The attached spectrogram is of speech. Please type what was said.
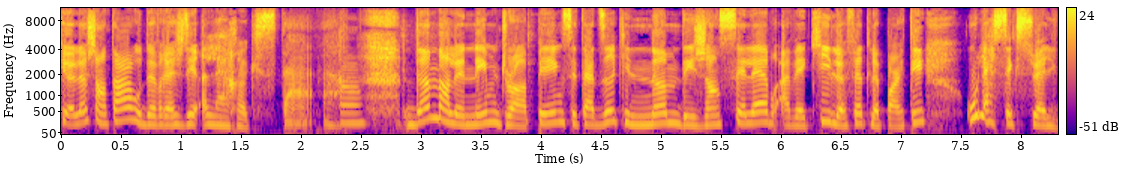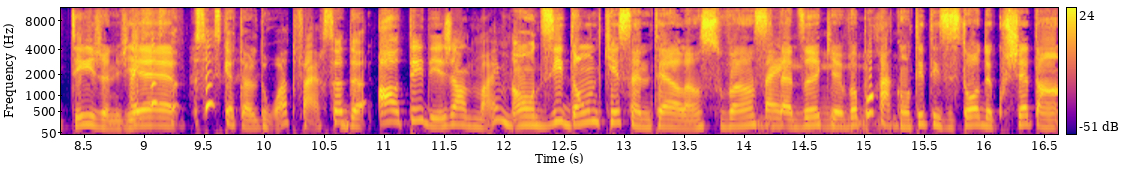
le chanteur, ou devrais-je dire la rockstar, donne dans le name dropping, c'est-à-dire qu'il nomme des gens célèbres avec qui il a fait le party, ou la sexualité, Geneviève. ça, ça, est-ce que tu as le droit de faire ça, de hâter des gens de même? On dit don't kiss and tell, hein, souvent. C'est-à-dire que va pas raconter tes histoires de couchettes en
